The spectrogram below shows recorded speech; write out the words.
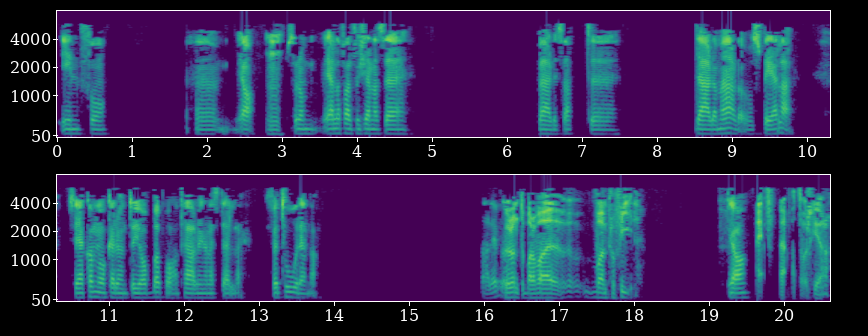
info. Eh, ja, Mm. så de i alla fall får känna sig värdesatt eh, där de är då och spelar. Så jag kommer åka runt och jobba på tävlingarna istället. För touren då. Ja, det är Gå bra. runt och bara vara, vara en profil. Ja, Nej, jag fattar vad du ska göra.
